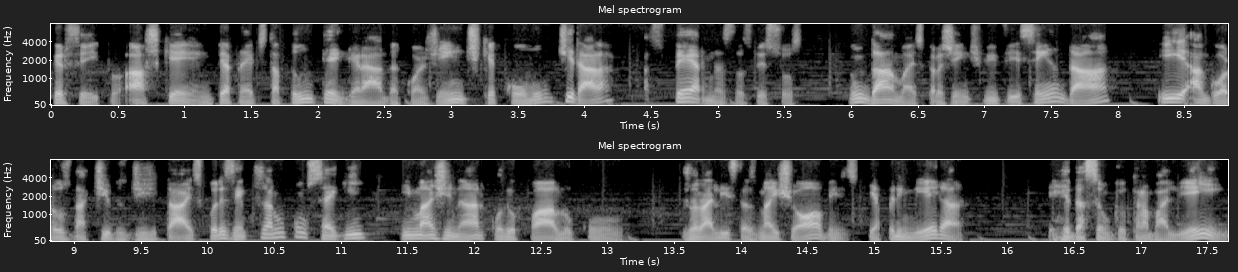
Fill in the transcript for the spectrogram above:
Perfeito. Acho que a internet está tão integrada com a gente que é como tirar as pernas das pessoas. Não dá mais para a gente viver sem andar. E agora os nativos digitais, por exemplo, já não conseguem imaginar quando eu falo com jornalistas mais jovens que a primeira redação que eu trabalhei,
